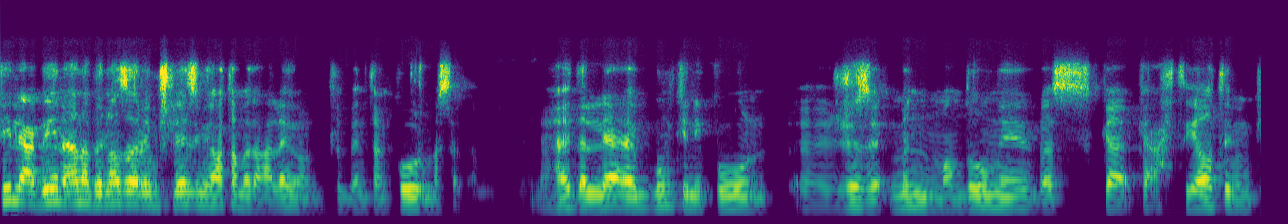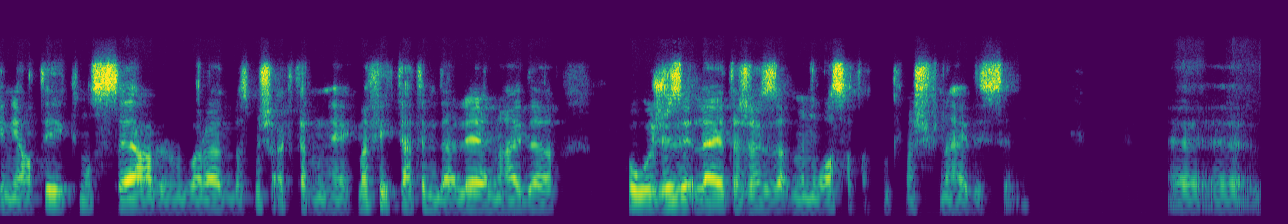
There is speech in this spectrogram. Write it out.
في لاعبين أنا بنظري مش لازم يعتمد عليهم مثل بنتنكور مثلا. هذا اللاعب ممكن يكون آه، جزء من منظومة بس كاحتياطي ممكن يعطيك نص ساعة بالمباراة بس مش أكثر من هيك. ما فيك تعتمد عليه إنه هيدا هو جزء لا يتجزأ من وسطك مثل ما شفنا هيدي السنة. آه، آه،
